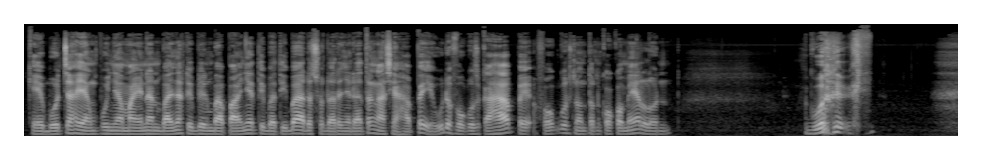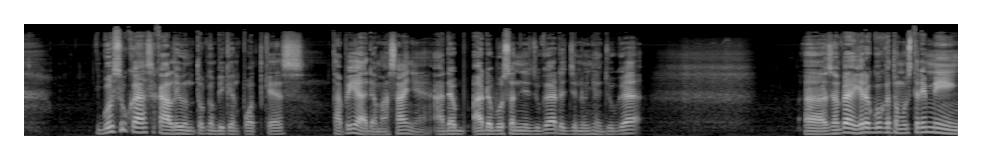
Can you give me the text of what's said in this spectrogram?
kayak bocah yang punya mainan banyak dibeliin bapaknya tiba-tiba ada saudaranya datang ngasih HP ya udah fokus ke HP fokus nonton Cocomelon gue gue suka sekali untuk ngebikin podcast tapi ya ada masanya. Ada ada bosannya juga ada jenuhnya juga. Eh, sampai akhirnya gue ketemu streaming.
